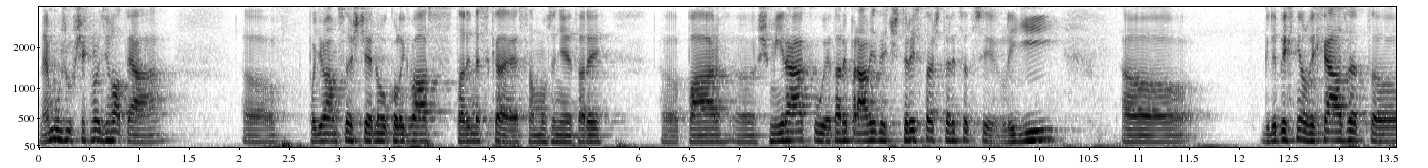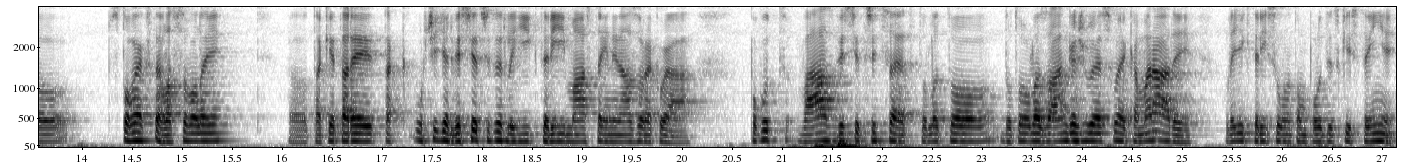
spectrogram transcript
nemůžu všechno dělat já. Eh, podívám se ještě jednou, kolik vás tady dneska je. Samozřejmě je tady pár šmíráků. Je tady právě teď 443 lidí. Kdybych měl vycházet z toho, jak jste hlasovali, tak je tady tak určitě 230 lidí, který má stejný názor jako já. Pokud vás 230 tohleto, do tohohle zaangažuje svoje kamarády, lidi, kteří jsou na tom politicky stejně,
